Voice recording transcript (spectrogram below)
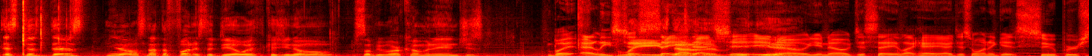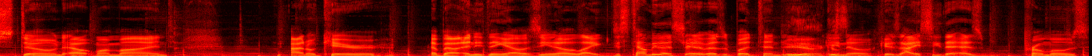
there's, there's, there's, you know, it's not the funnest to deal with because you know some people are coming in just But at least just say that their- shit, you yeah. know. You know, just say like, "Hey, I just want to get super stoned out my mind. I don't care about anything else." You know, like just tell me that straight up as a bud tender. Yeah, you know, because I see that as promos.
